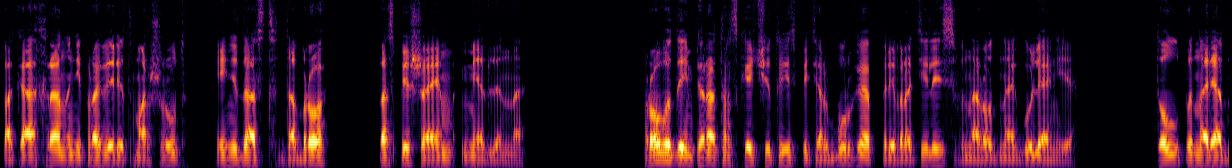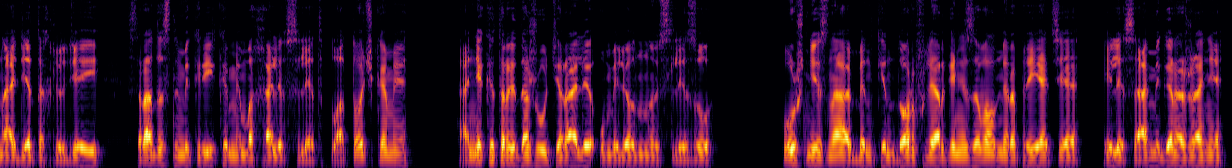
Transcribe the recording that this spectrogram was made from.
Пока охрана не проверит маршрут и не даст добро, поспешаем медленно. Проводы императорской четы из Петербурга превратились в народное гулянье. Толпы нарядно одетых людей с радостными криками махали вслед платочками, а некоторые даже утирали умиленную слезу. Уж не знаю, Бенкендорф ли организовал мероприятие, или сами горожане,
